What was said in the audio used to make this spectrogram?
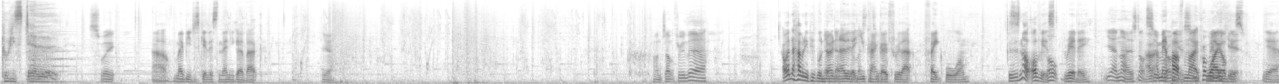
Crystal. Sweet. Oh, maybe you just get this and then you go back. Yeah. Can't jump through there. I wonder how many people No, don't know that you can go through that fake wall one. Because it's not obvious, Oh. really. Yeah, no, it's not. I, I mean, apart obvious. from like why obvious. it, Yeah.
